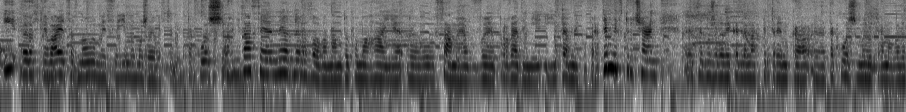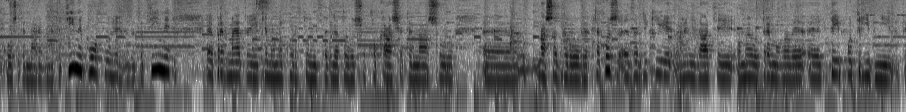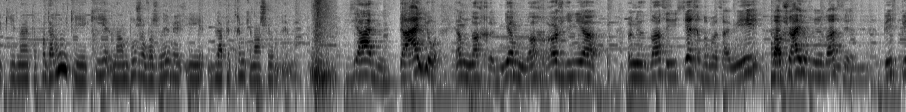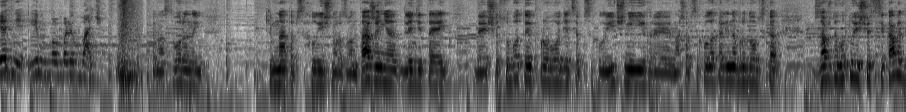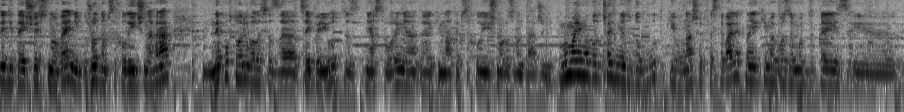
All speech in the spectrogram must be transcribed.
і розкривається з новими своїми можливостями. Також організація неодноразово нам допомагає саме в проведенні і певних оперативних втручань. Це дуже велика для нас підтримка. Також ми отримували кошти на реабілітаційні послуги, реабілітаційні предмети, якими ми користуємося для того, щоб покращити нашу, е, наше здоров'я. Також е, завдяки організації ми отримували е, ті потрібні такі знаєте, подарунки, які нам дуже важливі і для підтримки нашої родини. Я вітаю днем награждення організації всіх дома самі. Бажаю організації безпечні і малювати. У нас створений кімната психологічного розвантаження для дітей, де щосуботи проводяться психологічні ігри. Наша психолог Аліна Брудовська завжди готує щось цікаве для дітей, щось нове. Жодна психологічна гра не повторювалася за цей період з дня створення е, кімнати психологічного розвантаження. Ми маємо величезні здобутки в наших фестивалях, на які ми возимо дітей з е,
